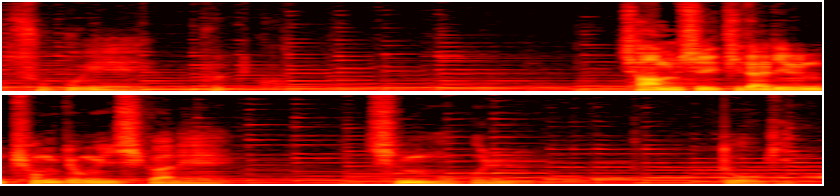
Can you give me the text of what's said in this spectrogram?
수구에 붓고 잠시 기다리는 평정의 시간에 침묵을 녹인다.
